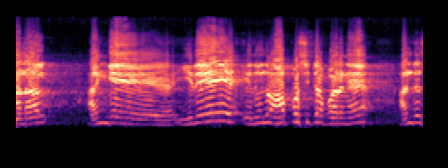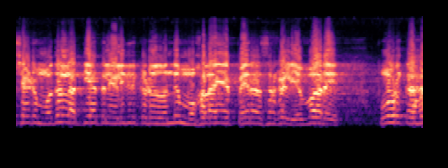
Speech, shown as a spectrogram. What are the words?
ஆனால் அங்கே இதே இது வந்து ஆப்போசிட்டாக பாருங்கள் அந்த சைடு முதல் அத்தியாயத்தில் எழுதியிருக்கிறது வந்து முகலாய பேரரசர்கள் எவ்வாறு போருக்காக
